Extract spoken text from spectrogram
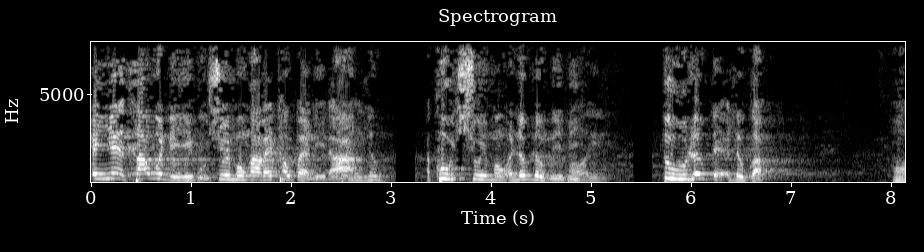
အိမ်ရဲ့စားဝတ်နေရေးကိုရွှေမုံကပဲထောက်ပံ့နေတာအေးလုံးအခုရွှေမုံအလုတ်လုတ်နေပြီဟောအေးသူလုတ်တဲ့အလုတ်ကဟော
